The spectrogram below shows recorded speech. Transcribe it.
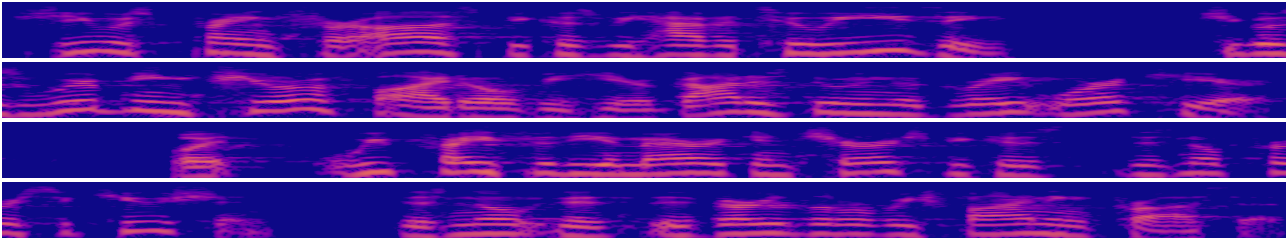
She was praying for us because we have it too easy. She goes, We're being purified over here. God is doing a great work here. But we pray for the American church because there's no persecution. There's, no, there's, there's very little refining process.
